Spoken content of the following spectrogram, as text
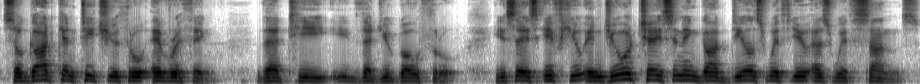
So God can teach you through everything that he that you go through. He says, if you endure chastening, God deals with you as with sons.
